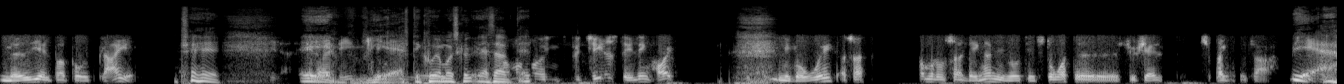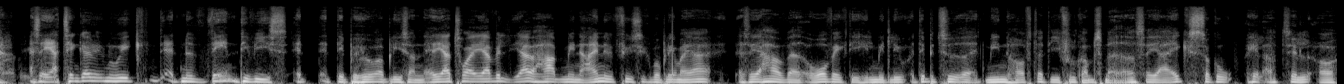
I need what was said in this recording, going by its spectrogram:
medhjælper på et plejehjem? Eller er Øh, det- ja, det kunne jeg måske... Altså, kommer på en kvarteret stilling højt niveau, ikke? Og så kommer du så længere niveau til et stort øh, socialt spring, du tager. Ja, altså jeg tænker nu ikke, at nødvendigvis, at, at det behøver at blive sådan. Altså, Jeg tror, jeg, vil, jeg har mine egne fysiske problemer. Jeg, altså jeg har jo været overvægtig i hele mit liv, og det betyder, at mine hofter de er fuldkommen smadret, så jeg er ikke så god heller til at...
